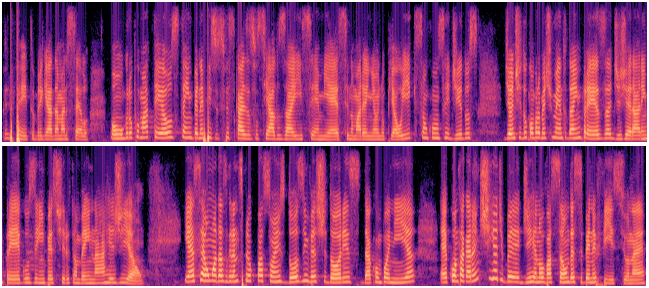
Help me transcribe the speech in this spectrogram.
Perfeito, obrigada, Marcelo. Bom, o Grupo Mateus tem benefícios fiscais associados à ICMS no Maranhão e no Piauí, que são concedidos diante do comprometimento da empresa de gerar empregos e investir também na região. E essa é uma das grandes preocupações dos investidores da companhia, é, quanto à garantia de, de renovação desse benefício, né?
